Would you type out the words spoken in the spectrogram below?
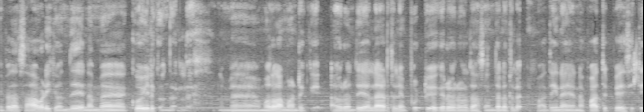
இப்போ தான் சாவடிக்கு வந்து நம்ம கோயிலுக்கு வந்தார்ல. நம்ம முதலாம் ஆண்டுக்கு. அவர் வந்து எல்லா இடத்துலையும் பொட்டு வைக்கிறவர் தான் சந்தனத்தில். பார்த்தீங்கன்னா என்னை பார்த்து பேசிட்டு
